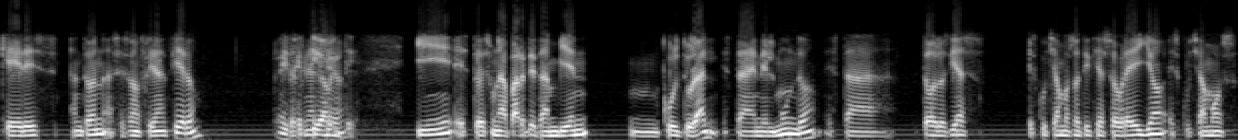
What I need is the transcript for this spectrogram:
que eres, Antón, asesor financiero. Efectivamente. y esto es una parte también mm, cultural, está en el mundo, está todos los días escuchamos noticias sobre ello, escuchamos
